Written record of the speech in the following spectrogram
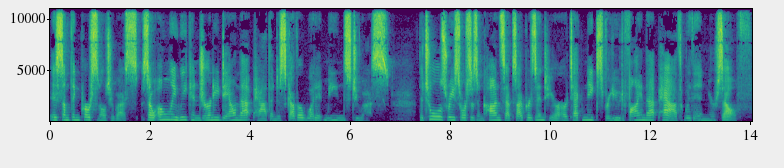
is something personal to us, so only we can journey down that path and discover what it means to us. The tools, resources, and concepts I present here are techniques for you to find that path within yourself.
